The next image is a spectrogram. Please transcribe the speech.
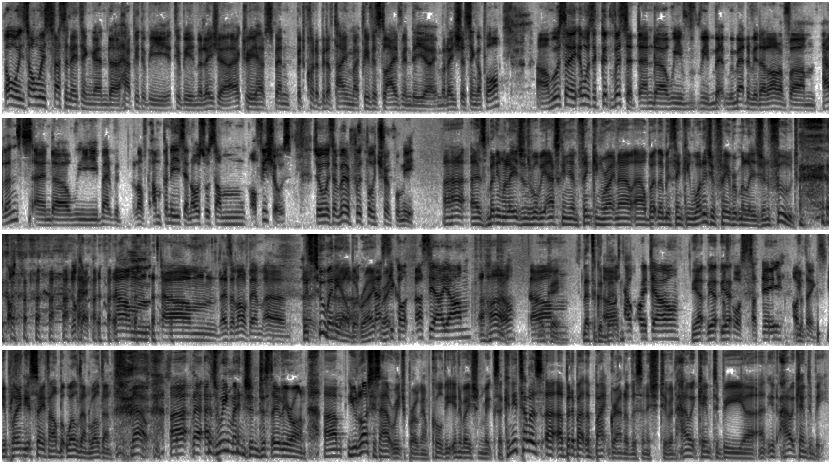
Oh, it's always fascinating and uh, happy to be to be in Malaysia. I actually have spent bit, quite a bit of time in my previous life in the uh, in Malaysia, Singapore. Um, it was a it was a good visit, and uh, we we met we met with a lot of um, talents, and uh, we met with a lot of companies and also some officials. So it was a very fruitful trip for me. Uh, as many Malaysians will be asking and thinking right now, Albert, they'll be thinking, what is your favorite Malaysian food? Okay. um, um, there's a lot of them. Uh, There's too many, uh, Albert, right? Nasi, Right? nasi ayam. Aha. You know, um, Okay. That's a good Uh, bet. Kway teow. Yep, yep, Of yep. course, satay, other things. You're playing it safe, Albert. Well done, well done. Now, uh, now as we mentioned just earlier on, um, you launched this outreach program called the Innovation Mixer. Can you tell us uh, a bit about the background of this initiative and how it came to be? Uh, you how it came to be?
